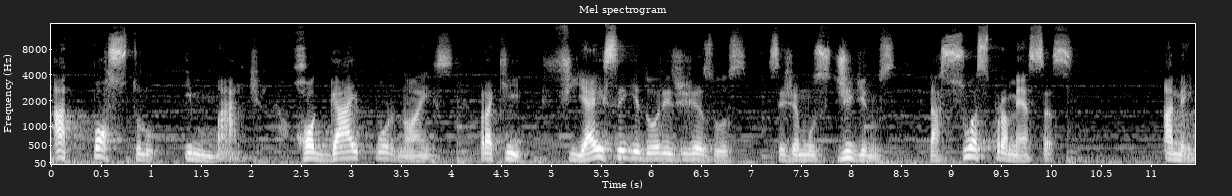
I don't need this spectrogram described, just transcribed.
apóstolo e mártir, rogai por nós, para que, fiéis seguidores de Jesus, sejamos dignos das suas promessas. Amém.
